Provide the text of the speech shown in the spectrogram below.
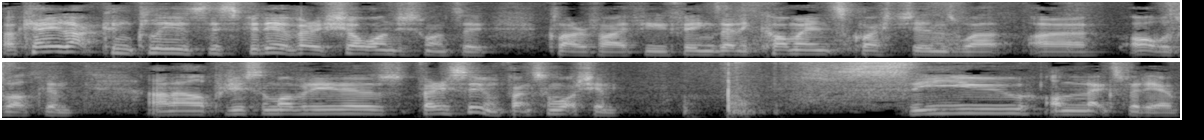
Okay that concludes this video. Very short one. Just want to clarify a few things. Any comments questions? Well uh, always welcome. And I'll produce some more videos very soon. Thanks for watching. See you on the next video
